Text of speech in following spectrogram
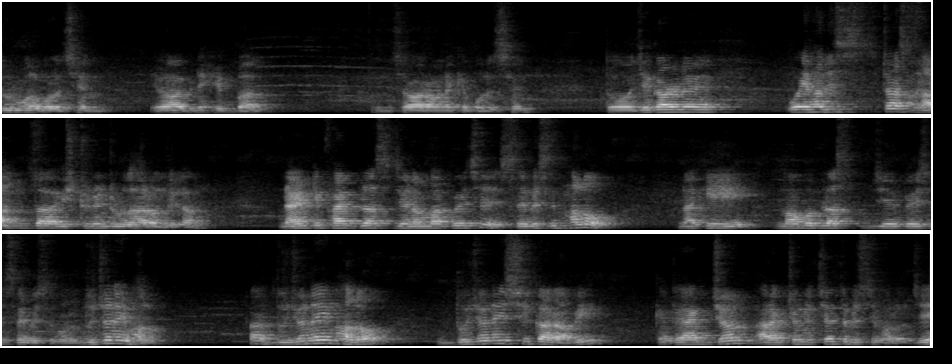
দুর্বল বলেছেন ইমাম ইবনে হিব্বান আর অনেকে বলেছেন। তো যে কারণে ওই হাদিসটা স্টুডেন্টের উদাহরণ দিলাম। নাইনটি ফাইভ প্লাস যে নাম্বার পেয়েছে সে বেশি ভালো? নাকি নব্বই প্লাস যে পেয়েছে সে বেশি ভালো? দুজনেই ভালো। হ্যাঁ দুজনেই ভালো দুজনেই শিকার আবি কিন্তু একজন আর একজনের চাইতে বেশি ভালো। যে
